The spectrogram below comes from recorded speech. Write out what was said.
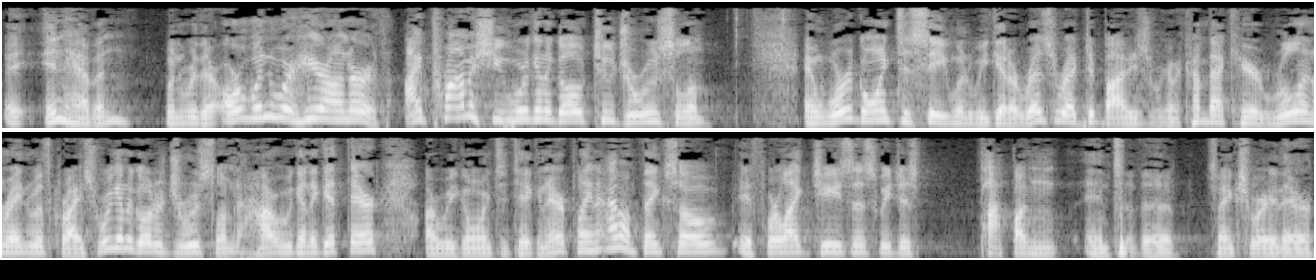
in heaven, when we're there, or when we're here on earth. I promise you we're going to go to Jerusalem. And we're going to see when we get our resurrected bodies, we're going to come back here, rule and reign with Christ. We're going to go to Jerusalem. Now, how are we going to get there? Are we going to take an airplane? I don't think so. If we're like Jesus, we just pop on into the sanctuary there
